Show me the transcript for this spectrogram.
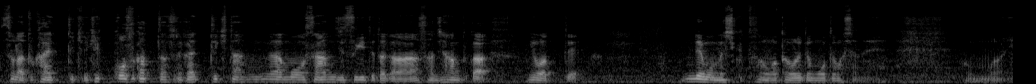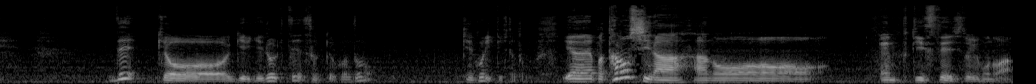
その後帰ってきて結構遅かったんですね。帰ってきたんがもう3時過ぎてたかな3時半とかに終わってでも飯食ってそのまま倒れてもうてましたね。ほんまに。で今日ギリギリ起きて即興コントの稽古に行ってきたと。いややっぱ楽しいな。あのー、エンプティステージというものは。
